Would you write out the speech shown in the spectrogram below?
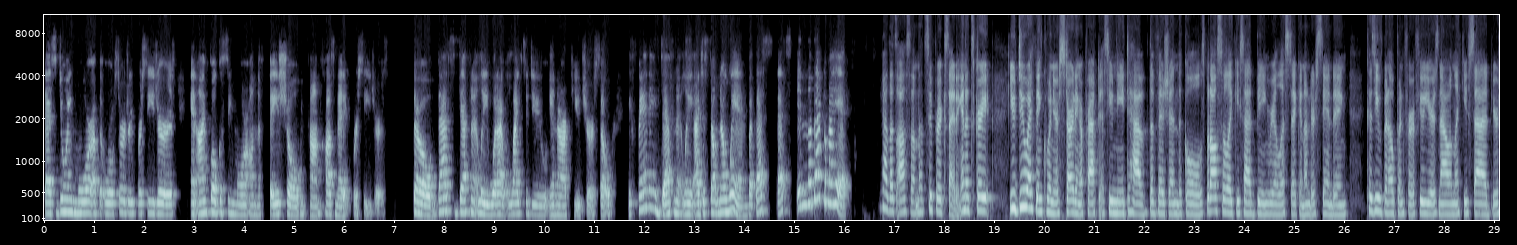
that's doing more of the oral surgery procedures, and I'm focusing more on the facial um, cosmetic procedures. So that's definitely what I would like to do in our future. So expanding definitely, I just don't know when, but that's that's in the back of my head. Yeah, that's awesome. That's super exciting. And it's great you do i think when you're starting a practice you need to have the vision the goals but also like you said being realistic and understanding because you've been open for a few years now and like you said you're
